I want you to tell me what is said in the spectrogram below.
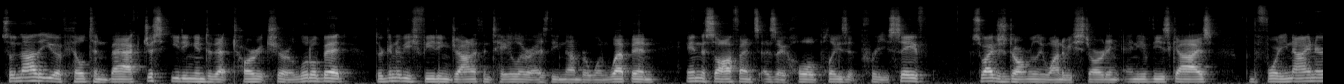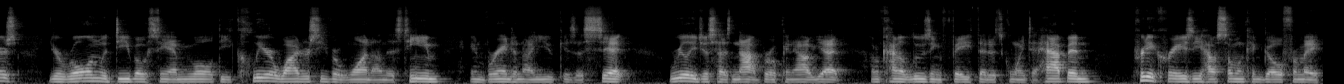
So now that you have Hilton back, just eating into that target share a little bit, they're going to be feeding Jonathan Taylor as the number one weapon, and this offense as a whole plays it pretty safe. So I just don't really want to be starting any of these guys. For the 49ers, you're rolling with Deebo Samuel, the clear wide receiver one on this team, and Brandon Aiyuk is a sit. Really just has not broken out yet. I'm kind of losing faith that it's going to happen. Pretty crazy how someone can go from a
